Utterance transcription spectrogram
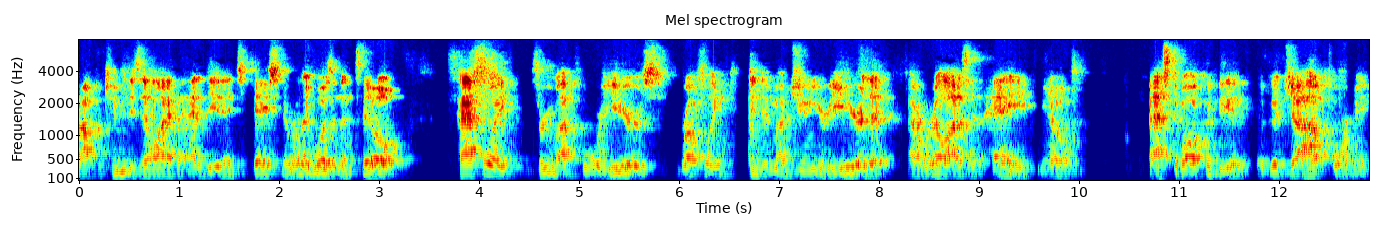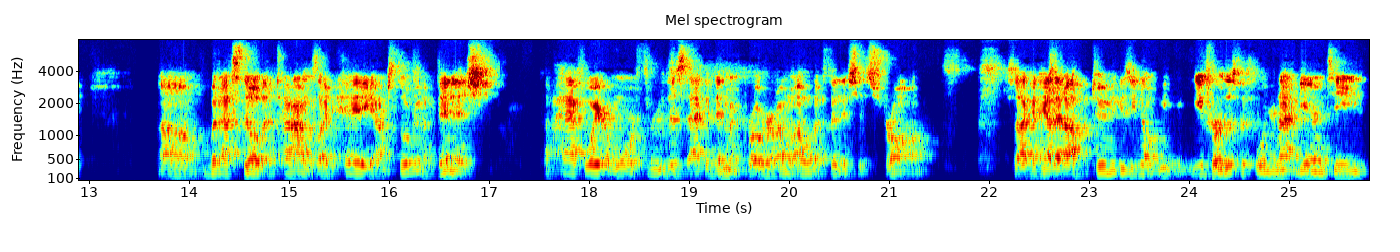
opportunities in life, I had to be in education. It really wasn't until halfway through my four years, roughly into my junior year, that I realized that, hey, you know, basketball could be a, a good job for me. Um, but I still at that time was like, hey, I'm still going to finish halfway or more through this academic program. I, I want to finish it strong so I can have that opportunity. Because, you know, you've heard this before. You're not guaranteed,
